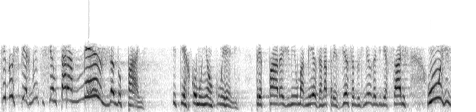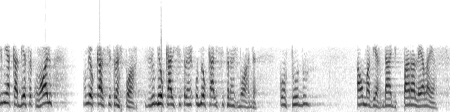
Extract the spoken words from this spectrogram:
que nos permite sentar à mesa do Pai e ter comunhão com Ele. Preparas-me uma mesa na presença dos meus adversários, unges minha cabeça com óleo, o meu cálice se transporta, o meu cálice, o meu cálice transborda. Contudo, há uma verdade paralela a essa.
